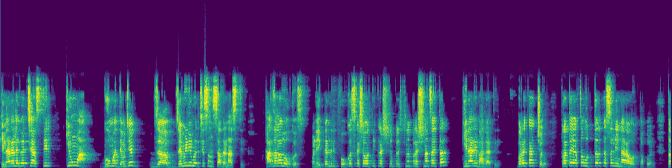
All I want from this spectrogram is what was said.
किनाऱ्यालगतचे असतील किंवा भूमध्य म्हणजे जमिनीवरचे जमिनीवरची संसाधनं असतील. हा झाला लोकस. पण एकंदरीत फोकस कशावरती प्रश्न प्रश्न प्रश्नाचा आहे तर? किनारी भागातील. बरं का? चलो. तर आता याचं उत्तर कसं लिहिणार आहोत आपण? तर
